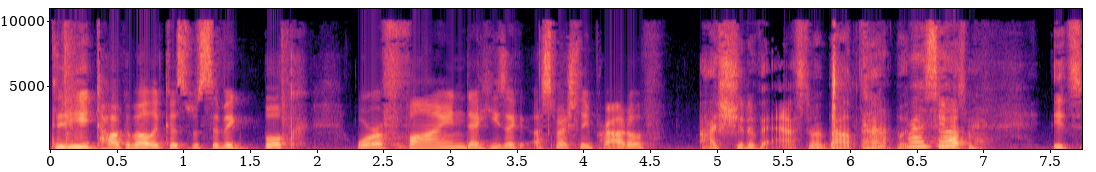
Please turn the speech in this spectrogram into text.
Did he talk about like a specific book or a find that he's like especially proud of? I should have asked him about that, but it was, it's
